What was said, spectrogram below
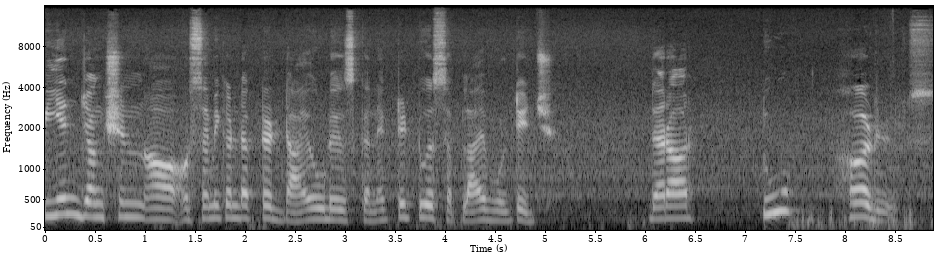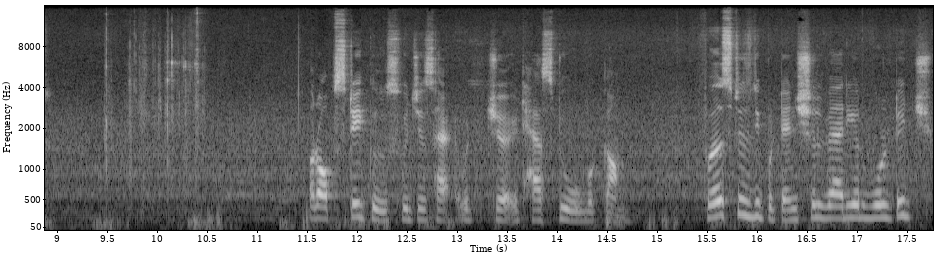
PN junction uh, or semiconductor diode is connected to a supply voltage, there are two hurdles or obstacles which is which uh, it has to overcome. First is the potential barrier voltage.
